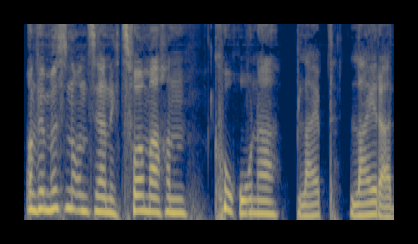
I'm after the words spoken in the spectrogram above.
und wir müssen uns ja nichts vormachen. Corona bleibt leider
